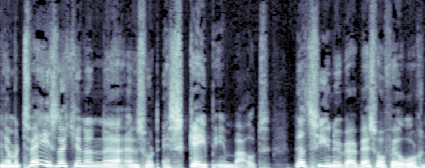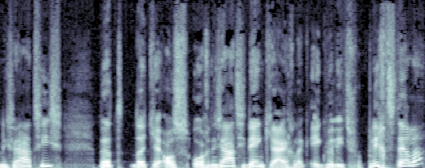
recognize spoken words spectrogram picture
Nummer twee is dat je een, eh, een soort escape inbouwt. Dat zie je nu bij best wel veel organisaties. Dat, dat je als organisatie denk je eigenlijk, ik wil iets verplicht stellen.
